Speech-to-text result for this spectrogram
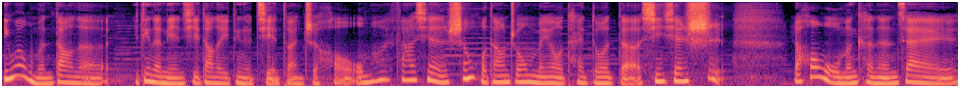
因为我们到了一定的年纪，到了一定的阶段之后，我们会发现生活当中没有太多的新鲜事，然后我们可能在。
